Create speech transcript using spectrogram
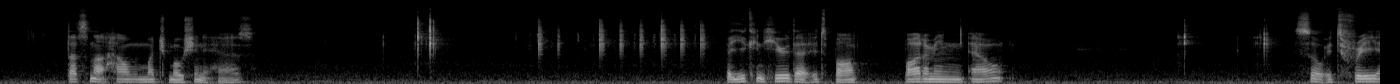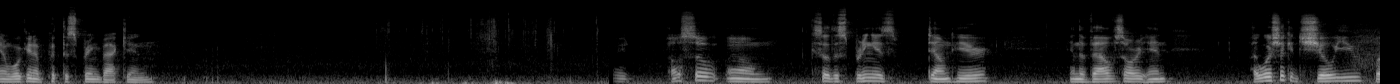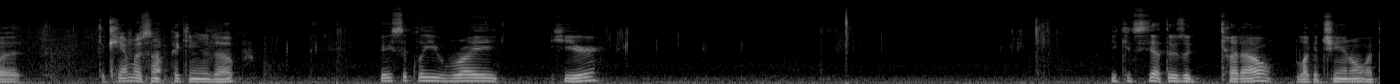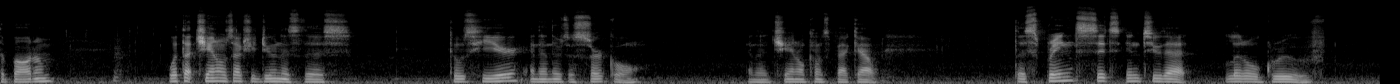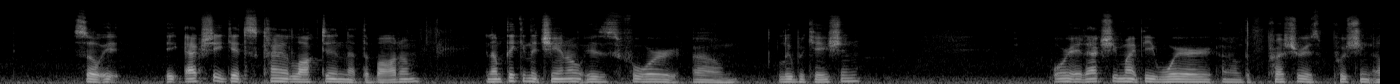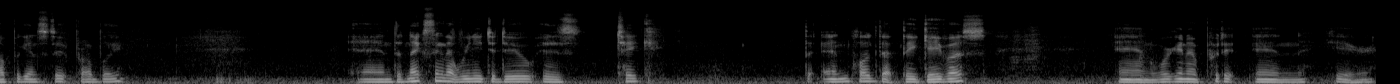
that's not how much motion it has. But you can hear that it's bo bottoming out. So it's free and we're going to put the spring back in. Also, um, so the spring is down here and the valve's already in. I wish I could show you, but the camera's not picking it up. Basically right here. You can see that there's a cutout, like a channel at the bottom. What that channel is actually doing is this. Goes here, and then there's a circle. And the channel comes back out. The spring sits into that little groove. So it it actually gets kind of locked in at the bottom. And I'm thinking the channel is for um, lubrication. Or it actually might be where uh, the pressure is pushing up against it, probably. And the next thing that we need to do is take the end plug that they gave us and we're gonna put it in here.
